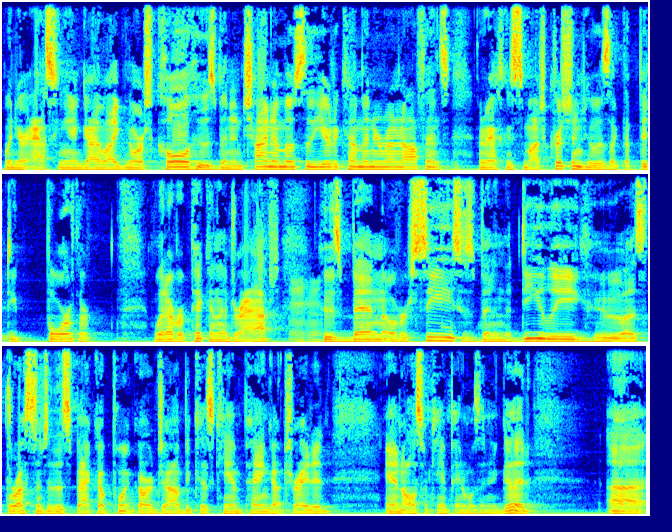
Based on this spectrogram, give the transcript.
when you're asking a guy like Norris Cole, who's been in China most of the year, to come in and run an offense, and you're asking Semaj Christon, who was like the 54th or whatever pick in the draft, who's been overseas, who's been in the D League, who was thrust into this backup point guard job because Cam Payne got traded, and also Cam Payne wasn't any good. Uh,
